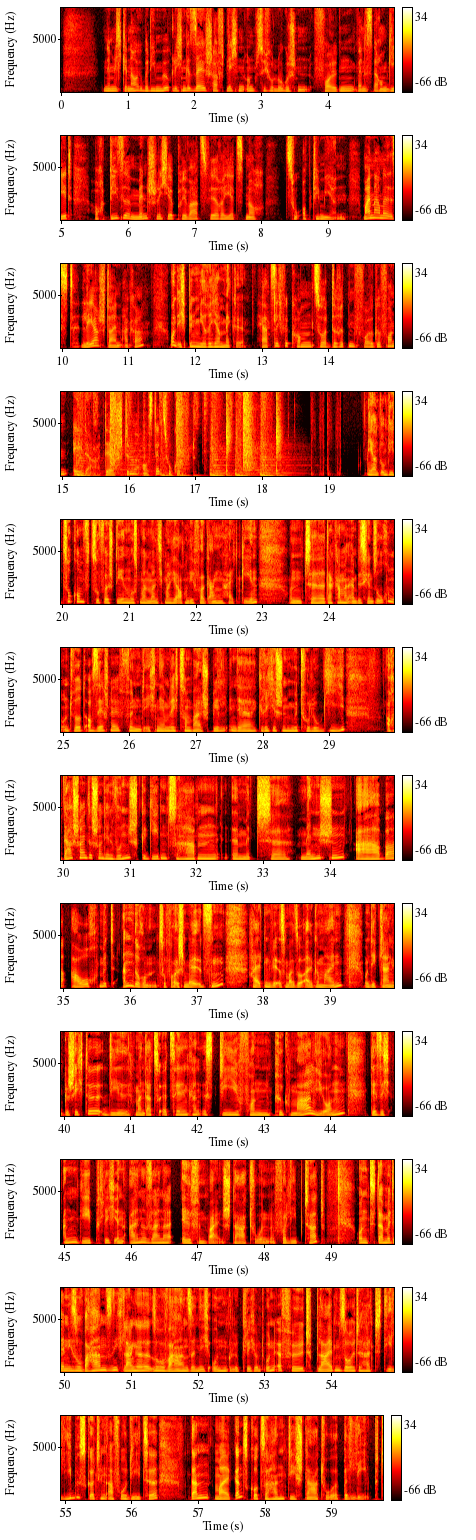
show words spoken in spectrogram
nämlich genau über die möglichen gesellschaftlichen und psychologischen Folgen, wenn es darum geht, auch diese menschliche Privatsphäre jetzt noch zu optimieren. Mein Name ist Lea Steinacker. Und ich bin Miriam Meckel. Herzlich willkommen zur dritten Folge von Ada, der Stimme aus der Zukunft. Ja, und um die Zukunft zu verstehen, muss man manchmal ja auch in die Vergangenheit gehen. Und äh, da kann man ein bisschen suchen und wird auch sehr schnell fündig, nämlich zum Beispiel in der griechischen Mythologie. Auch da scheint es schon den Wunsch gegeben zu haben, äh, mit äh, Menschen, aber auch mit anderem zu verschmelzen. Halten wir es mal so allgemein. Und die kleine Geschichte, die man dazu erzählen kann, ist die von Pygmalion, der sich angeblich in eine seiner Elfenbeinstatuen verliebt hat. Und damit er nicht so wahnsinnig lange, so wahnsinnig unglücklich und unerfüllt bleiben sollte, hat die Liebesgöttin Aphrodite dann mal ganz kurzerhand die Statue belebt.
